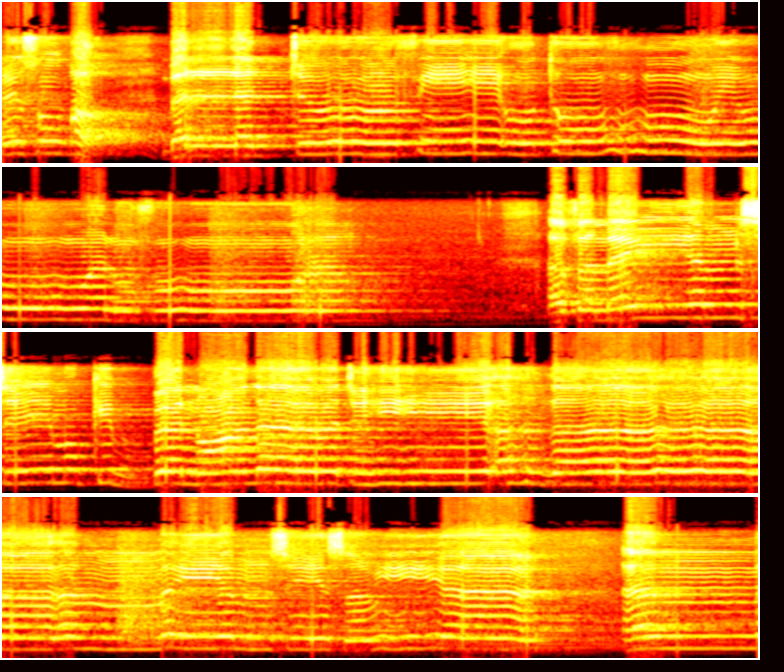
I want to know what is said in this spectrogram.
رزقه. بل لجوا في أتو ونفور. أفمن يمشي مكبا على وجهه أهدى أمن يمشي سويا؟ أمن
